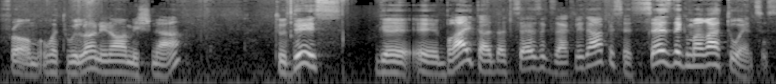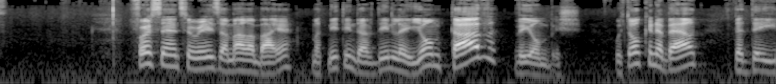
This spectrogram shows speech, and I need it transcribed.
from what we learn in our Mishnah to this uh, that says exactly the opposite. Says the Gemara two answers. First answer is Amar Abaye, Matnitin Davdin le Yom Tav veYom Bish. We're talking about that they're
